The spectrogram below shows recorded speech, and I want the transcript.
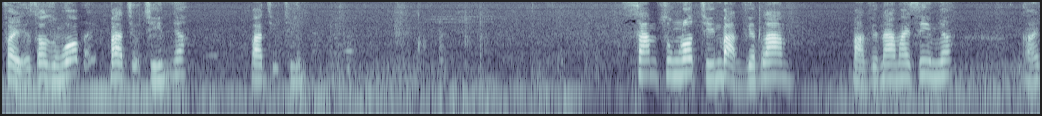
Phẩy do dùng ốp đấy 3 triệu 9 nhá. 3 triệu 9 Samsung Note 9 bản Việt Nam. Bản Việt Nam hai sim nhá. Đấy.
